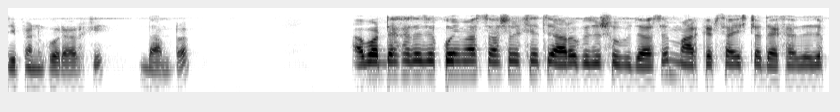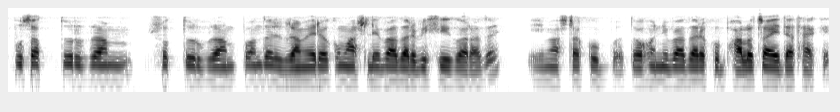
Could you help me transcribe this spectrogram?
ডিপেন্ড করে আর কি দামটা। আবার দেখা যায় যে কই মাছ চাষের ক্ষেত্রে আরও কিছু সুবিধা আছে। মার্কেট সাইজটা দেখা যায় যে পঁচাত্তর গ্রাম, সত্তর গ্রাম, পঞ্চাশ গ্রাম এরকম আসলে বাজারে বিক্রি করা যায়। এই মাছটা খুব, তখনই বাজারে খুব ভালো চাহিদা থাকে।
